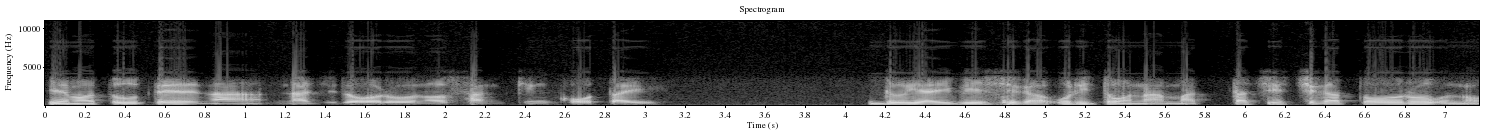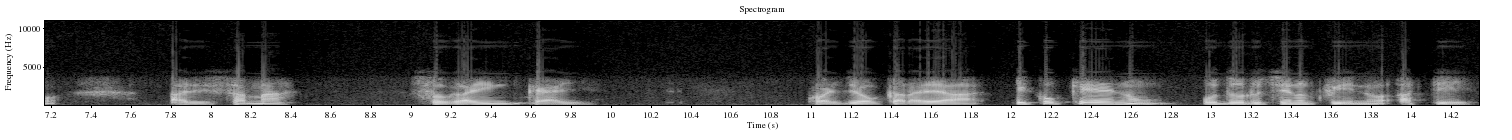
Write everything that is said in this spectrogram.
大和うてななじ道路の参勤交代、ドゥヤイビーシがウリトーナマッタチチが通るのありさま、菅委員会、会場からや、イコ系の踊るちの国のあて、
